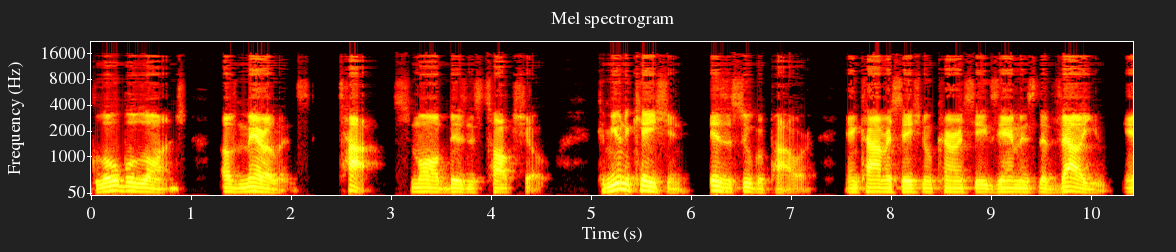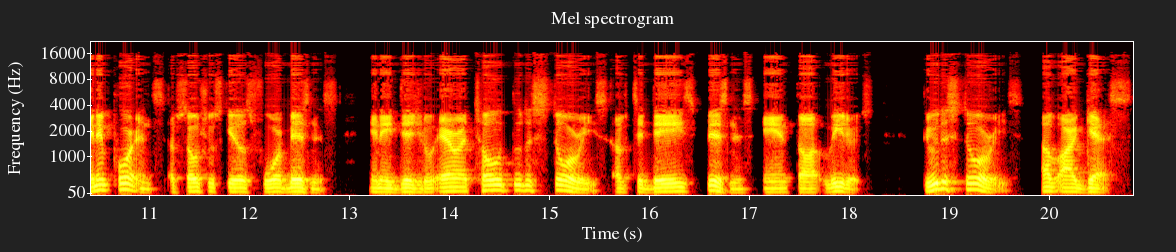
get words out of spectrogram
global launch of Maryland's top small business talk show. Communication is a superpower, and Conversational Currency examines the value and importance of social skills for business in a digital era told through the stories of today's business and thought leaders. Through the stories, of our guests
